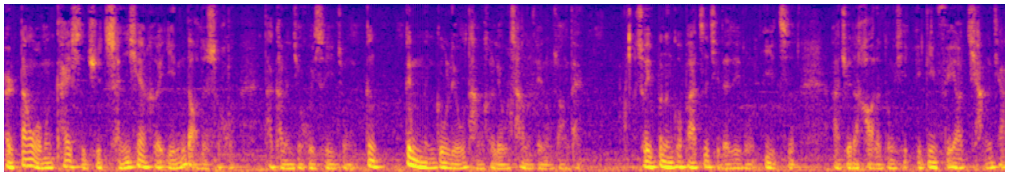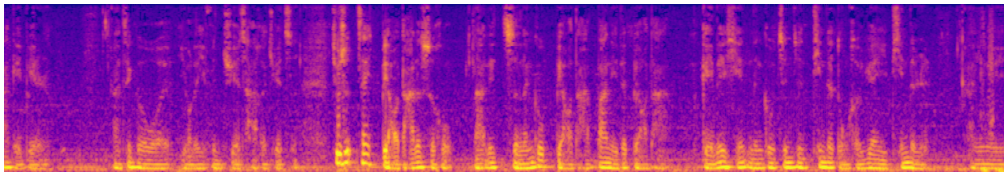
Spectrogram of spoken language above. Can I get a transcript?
而当我们开始去呈现和引导的时候，他可能就会是一种更更能够流淌和流畅的这种状态。所以不能够把自己的这种意志，啊，觉得好的东西一定非要强加给别人，啊，这个我有了一份觉察和觉知，就是在表达的时候，啊，你只能够表达，把你的表达给那些能够真正听得懂和愿意听的人，啊，因为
